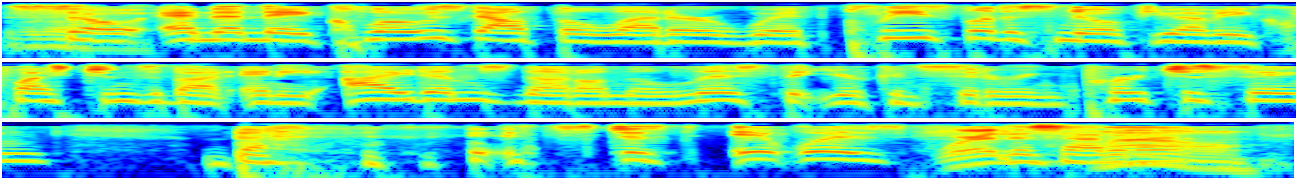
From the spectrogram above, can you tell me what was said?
so, and then they closed out the letter with, please let us know if you have any questions about any items not on the list that you're considering purchasing. But it's just, it was, Where this happened? wow.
